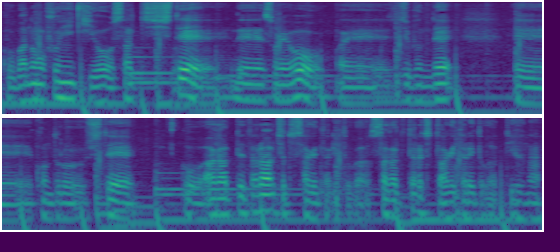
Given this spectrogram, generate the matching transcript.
こう場の雰囲気を察知してでそれを、えー、自分で、えー、コントロールしてこう上がってたらちょっと下げたりとか下がってたらちょっと上げたりとかっていうふうな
